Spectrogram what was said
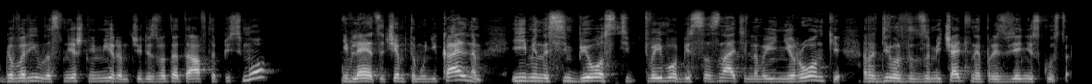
говорило с внешним миром через вот это автописьмо, является чем-то уникальным, и именно симбиоз твоего бессознательного и нейронки родил это замечательное произведение искусства.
